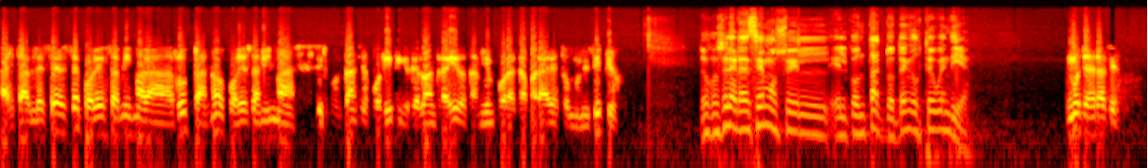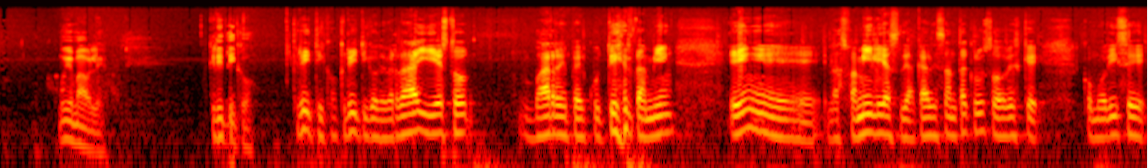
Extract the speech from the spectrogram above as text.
a establecerse por esa misma ruta, ¿no? por esas mismas circunstancias políticas que lo han traído también por acaparar estos municipios. Don José, le agradecemos el, el contacto. Tenga usted buen día. Muchas gracias. Muy amable. Crítico. Crítico, crítico, de verdad. Y esto va a repercutir también en eh, las familias de acá de Santa Cruz, toda vez que, como dice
